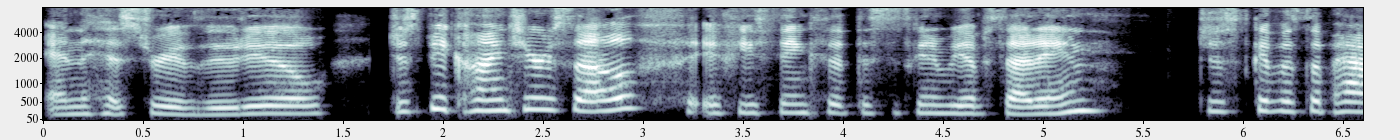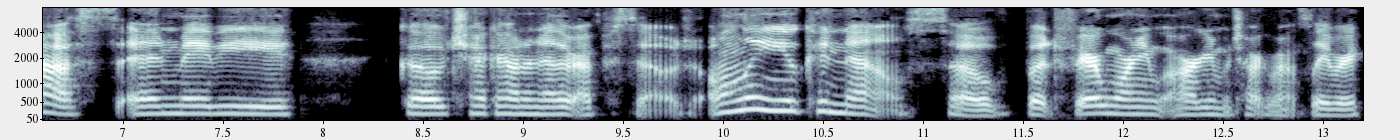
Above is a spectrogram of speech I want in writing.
and the history of voodoo just be kind to yourself. If you think that this is going to be upsetting, just give us a pass and maybe go check out another episode. Only you can know. So, but fair warning, we are going to be talking about slavery,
